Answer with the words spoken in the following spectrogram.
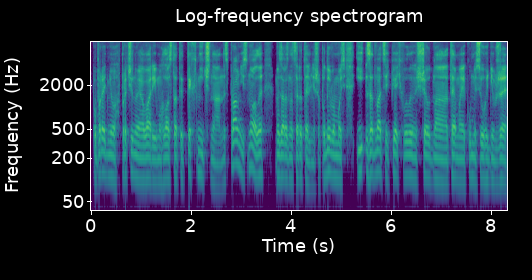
Попередньо причиною аварії могла стати технічна несправність. Ну але ми зараз на це ретельніше подивимось. І за 25 хвилин ще одна тема, яку ми сьогодні вже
